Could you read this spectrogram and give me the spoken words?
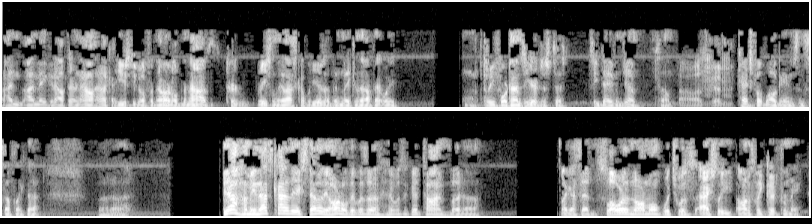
I, I make it out there now. Heck, I used to go for the Arnold, but now recently, the last couple of years, I've been making it out that way three, four times a year just to see Dave and Jim. So oh, that's good. catch football games and stuff like that. But uh yeah, I mean that's kind of the extent of the Arnold. It was a it was a good time, but uh like I said, slower than normal, which was actually honestly good for me.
